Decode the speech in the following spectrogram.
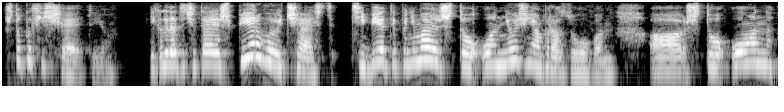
что похищает ее. И когда ты читаешь первую часть, тебе ты понимаешь, что он не очень образован, а, что он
